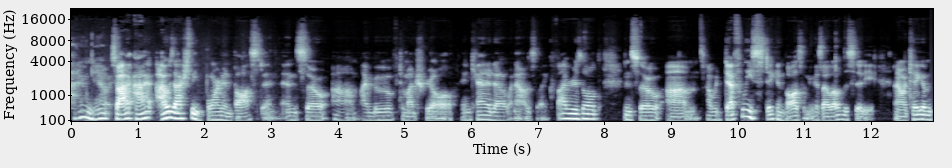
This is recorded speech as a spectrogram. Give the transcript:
I don't know. So I, I, I was actually born in Boston, and so um, I moved to Montreal in Canada when I was like five years old, and so um, I would definitely stick in Boston because I love the city, and I would take them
